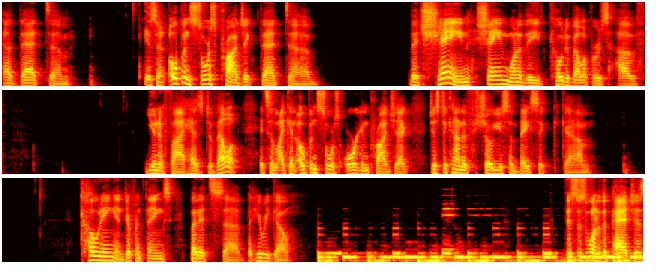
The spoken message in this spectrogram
uh, that um, is an open source project that uh, that Shane, Shane, one of the co-developers of Unify, has developed. It's a, like an open source organ project, just to kind of show you some basic um, coding and different things. But it's uh, but here we go. This is one of the patches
